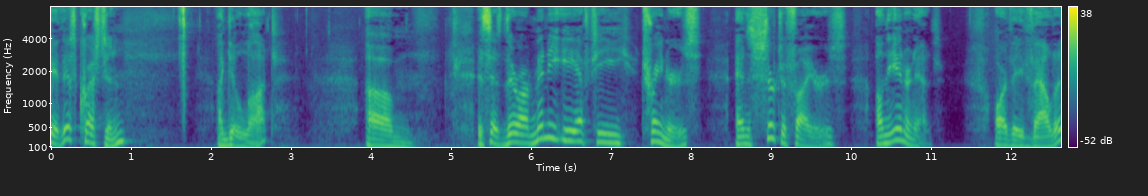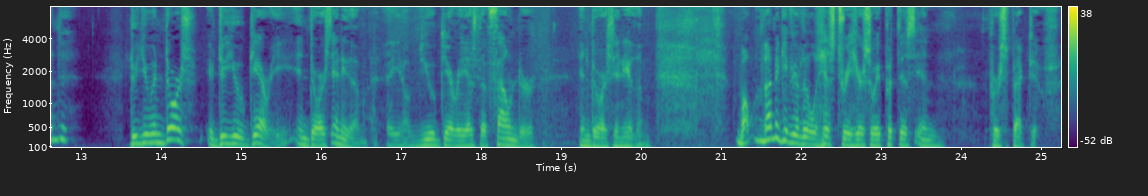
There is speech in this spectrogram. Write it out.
Okay, this question I get a lot. Um, it says there are many EFT trainers and certifiers on the internet. Are they valid? Do you endorse? Do you, Gary, endorse any of them? You know, do you, Gary, as the founder, endorse any of them? Well, let me give you a little history here so we put this in perspective.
